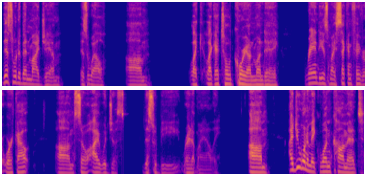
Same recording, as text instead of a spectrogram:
This would have been my jam as well. Um, like like I told Corey on Monday, Randy is my second favorite workout. Um, so I would just this would be right up my alley. Um, I do want to make one comment,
